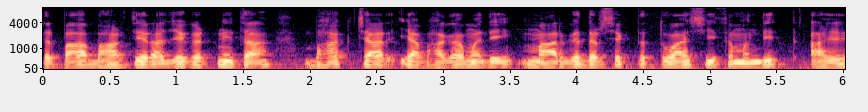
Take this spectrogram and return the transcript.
तर पहा भारतीय राज्यघटनेचा भाग चार या भागामध्ये मार्गदर्शक तत्वाशी संबंधित आहे.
